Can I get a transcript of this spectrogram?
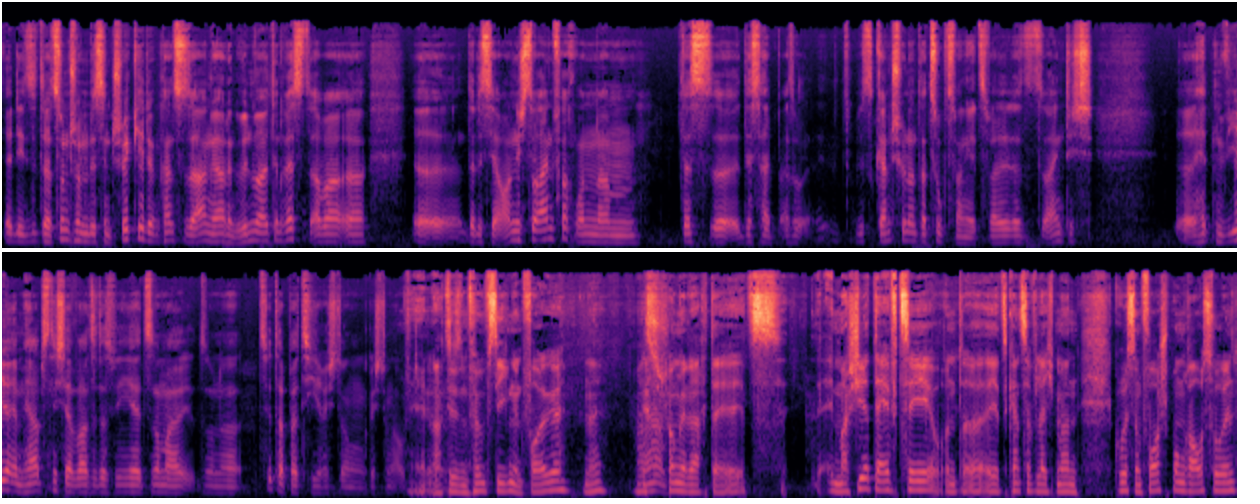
äh, die Situation schon ein bisschen tricky, dann kannst du sagen, ja, dann gewinnen wir halt den Rest, aber äh, äh, das ist ja auch nicht so einfach und ähm, das äh, deshalb, also du bist ganz schön unter Zugzwang jetzt, weil das eigentlich hätten wir im Herbst nicht erwartet, dass wir jetzt nochmal so eine Zitterpartie Richtung Richtung Aufstieg Nach diesen fünf Siegen in Folge, ne? Hast Ja. du schon gedacht, äh, jetzt marschiert der FC und äh, jetzt kannst du vielleicht mal einen größeren Vorsprung rausholen.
